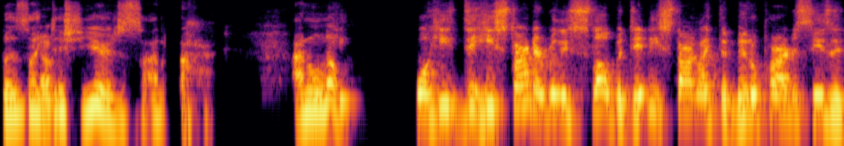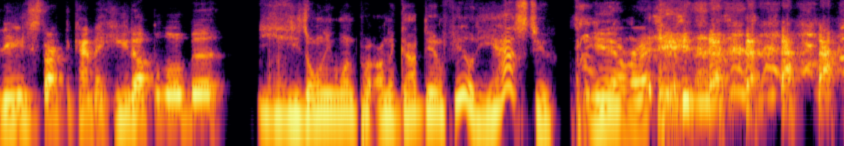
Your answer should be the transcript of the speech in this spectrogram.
but it's like Yep. this year, just I, I don't Well, know. he- well, he he started really slow, but didn't he start like the middle part of the season? Did he start to kind of heat up a little bit? He's only one on the goddamn field. He has to. Yeah, right.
